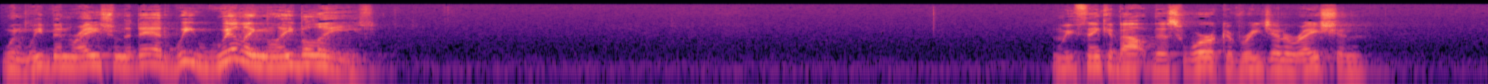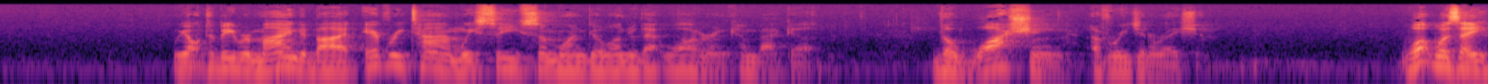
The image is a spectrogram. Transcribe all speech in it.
When we've been raised from the dead, we willingly believe. When we think about this work of regeneration, we ought to be reminded by it every time we see someone go under that water and come back up. The washing of regeneration. What was a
